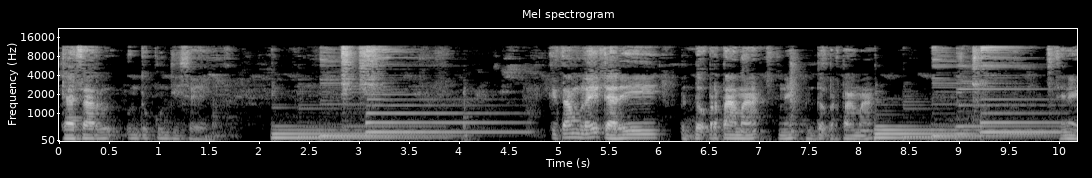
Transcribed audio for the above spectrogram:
dasar untuk kunci C. Kita mulai dari bentuk pertama nih bentuk pertama. Sini.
